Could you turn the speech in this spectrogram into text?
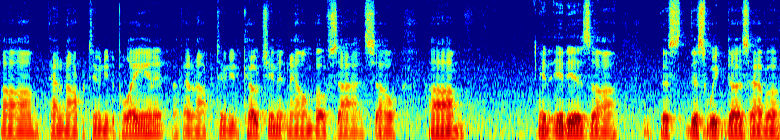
Uh, had an opportunity to play in it. I've had an opportunity to coach in it now on both sides. So um, it, it is uh, this this week does have a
